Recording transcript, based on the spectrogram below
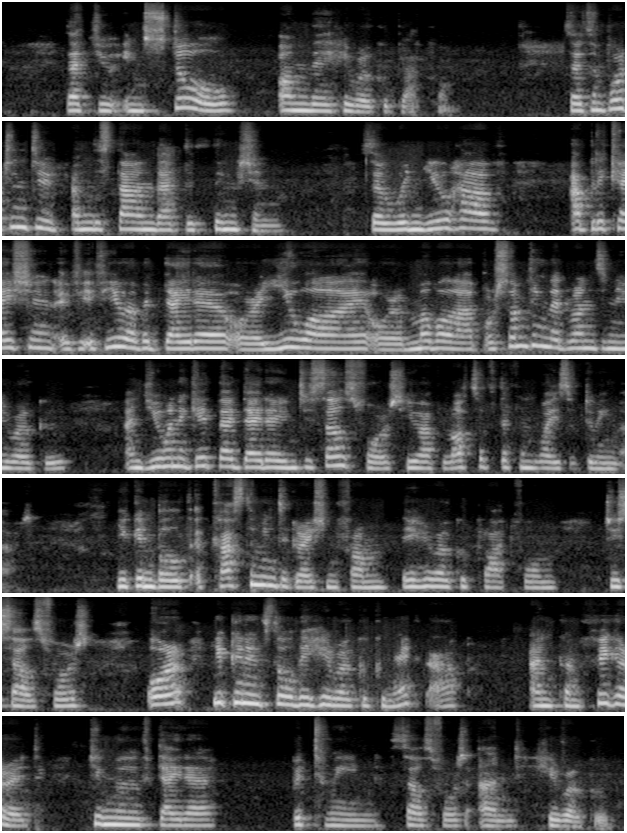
that you install on the Heroku platform. So it's important to understand that distinction. So when you have application, if, if you have a data or a UI or a mobile app or something that runs in Heroku, and you want to get that data into Salesforce, you have lots of different ways of doing that. You can build a custom integration from the Heroku platform to Salesforce, or you can install the Heroku Connect app and configure it to move data between Salesforce and Heroku.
